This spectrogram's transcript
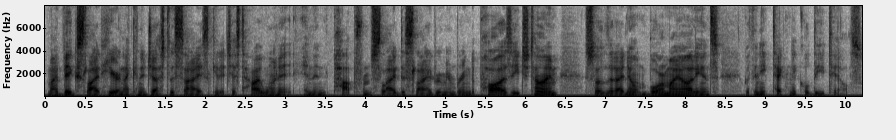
my big slide here, and I can adjust the size, get it just how I want it, and then pop from slide to slide, remembering to pause each time so that I don't bore my audience with any technical details.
